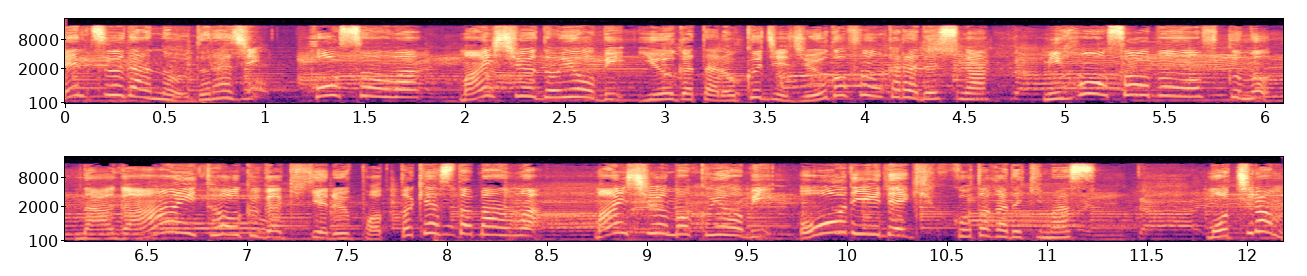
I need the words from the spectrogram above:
メンツー団のウドラジ放送は毎週土曜日夕方6時15分からですが未放送分を含む長いトークが聞けるポッドキャスト版は毎週木曜日 OD で聞くことができます。もちろん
